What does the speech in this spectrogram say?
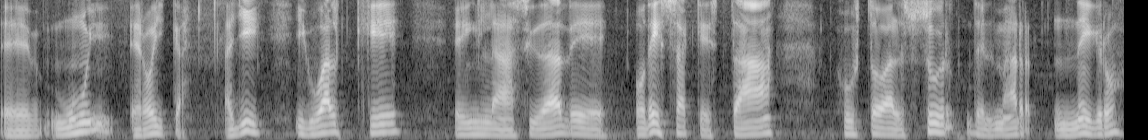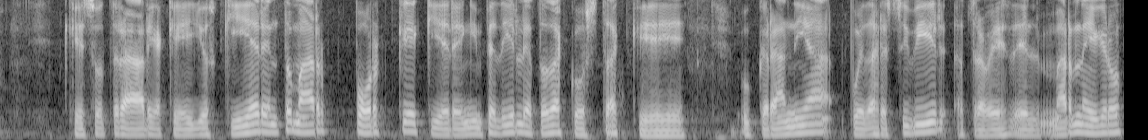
eh, muy heroica allí igual que en la ciudad de Odessa, que está justo al sur del Mar Negro, que es otra área que ellos quieren tomar porque quieren impedirle a toda costa que Ucrania pueda recibir a través del Mar Negro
